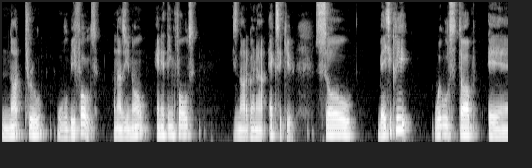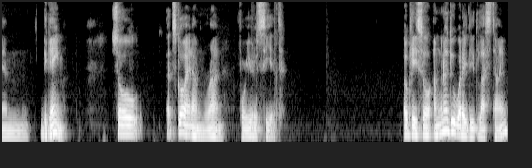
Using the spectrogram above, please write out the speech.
not true will be false. And as you know, anything false is not gonna execute. So basically, we will stop um, the game. So let's go ahead and run for you to see it. Okay, so I'm gonna do what I did last time.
